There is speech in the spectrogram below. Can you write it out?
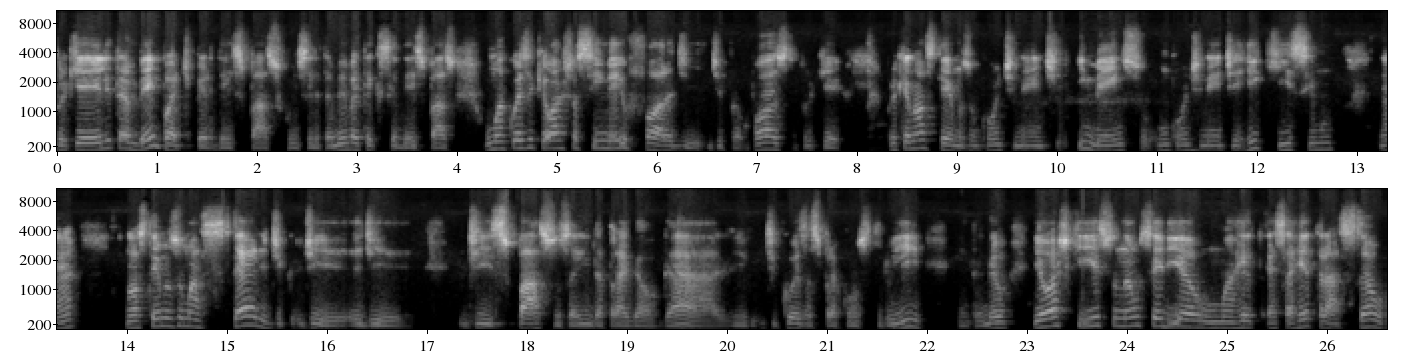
Porque ele também pode perder espaço com isso, ele também vai ter que ceder espaço. Uma coisa que eu acho assim meio fora de, de propósito, porque porque nós temos um continente imenso, um continente riquíssimo, né? Nós temos uma série de, de, de, de espaços ainda para galgar, de, de coisas para construir, entendeu? E eu acho que isso não seria uma essa retração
